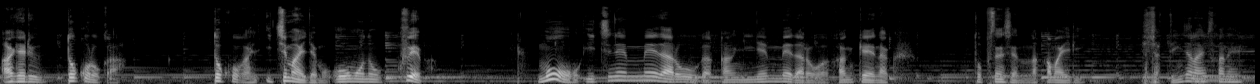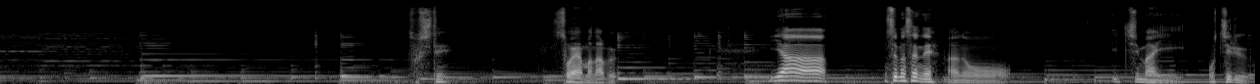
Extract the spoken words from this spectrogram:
挙げるどころかどこが1枚でも大物を食えばもう1年目だろうが2年目だろうが関係なくトップ先生の仲間入りしちゃっていいんじゃないですかね。そして曽山学いやすいませんね。あのー、1枚落ちる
